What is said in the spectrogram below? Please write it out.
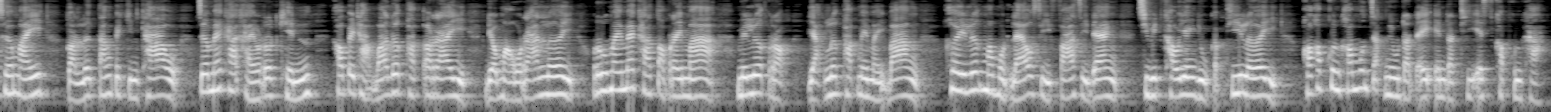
เชื่อไหม ก่อนเลือกตั้งไปกินข้าว เจอแม่ค้าขายรถเข็น เขาไปถามว่าเลือกพักอะไร เดี๋ยวเหมาร้านเลย รู้ไหมแม่ค้าตอบอะไรมา ไม่เลือกหรอกอยากเลือกพักใหม่ ๆ บ้าง เคยเลือกมาหมดแล้วสีฟ้าสีแดง ชีวิตเขายังอยู่กับที่เลย ขอขอบคุณข้อมูลจาก new an ts ขอบคุณค่ะ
